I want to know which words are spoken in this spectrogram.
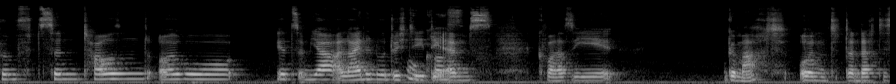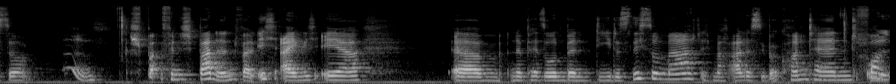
15.000 Euro jetzt im Jahr alleine nur durch die oh, DMs quasi gemacht. Und dann dachte ich so, hm, finde ich spannend, weil ich eigentlich eher ähm, eine Person bin, die das nicht so macht. Ich mache alles über Content Voll,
